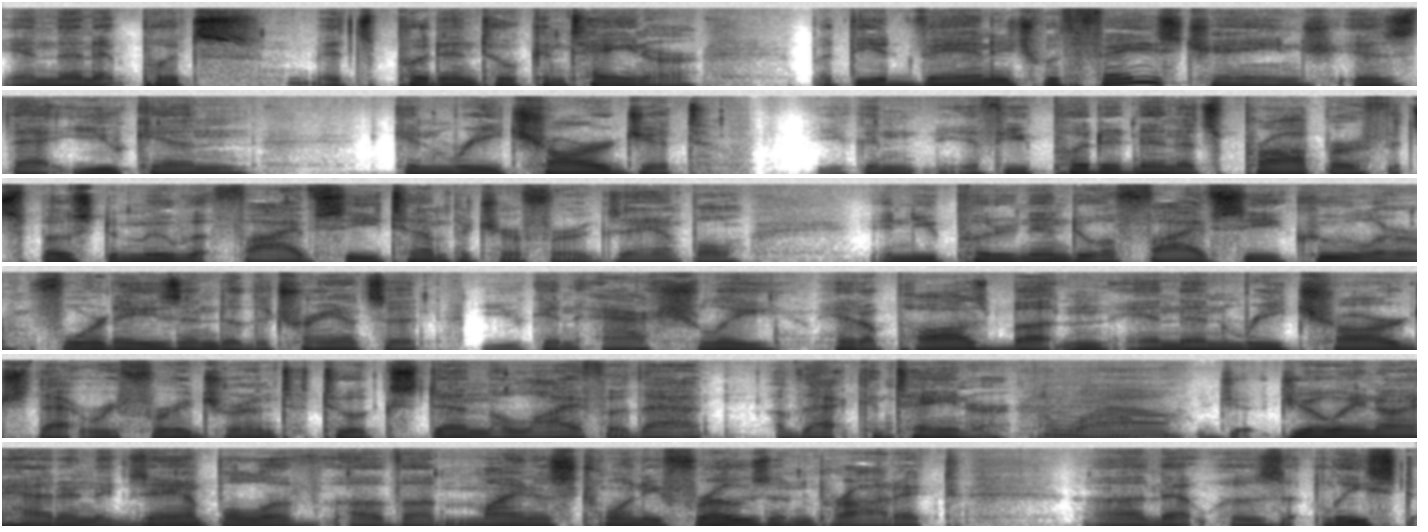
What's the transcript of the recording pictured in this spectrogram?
and then it puts it's put into a container. But the advantage with phase change is that you can can recharge it. You can if you put it in its proper, if it's supposed to move at 5C temperature, for example, and you put it into a 5C cooler four days into the transit, you can actually hit a pause button and then recharge that refrigerant to extend the life of that of that container. Oh, wow. Jo- Joey and I had an example of, of a minus 20 frozen product uh, that was at least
